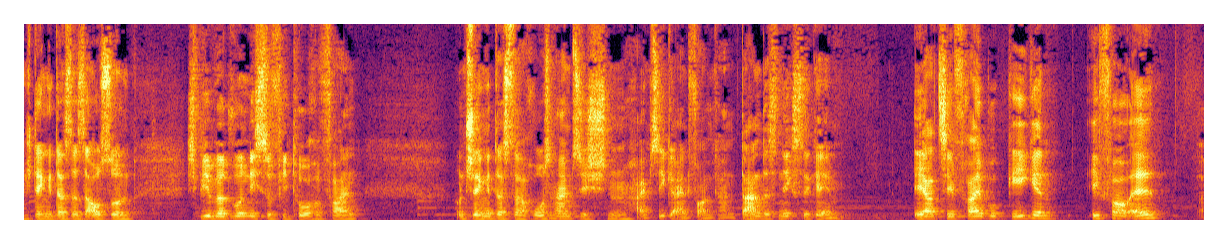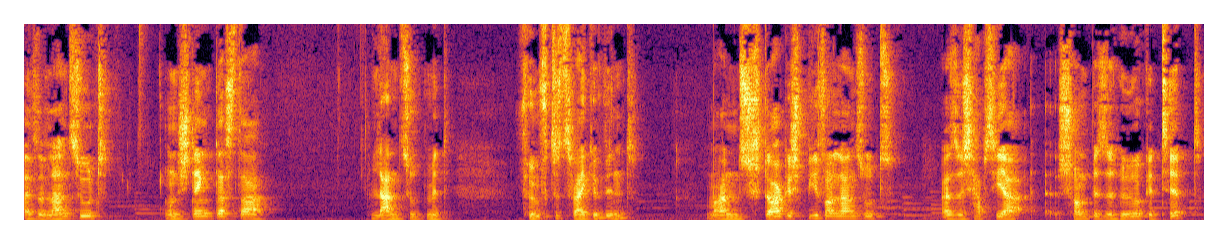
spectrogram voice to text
Ich denke, dass das auch so ein Spiel wird, wo nicht so viele Tore fallen. Und ich denke, dass da Rosenheim sich einen Heimsieg einfahren kann. Dann das nächste Game. ERC Freiburg gegen EVL, also Landshut. Und ich denke, dass da Landshut mit 5 zu 2 gewinnt. Mal ein starkes Spiel von Landshut. Also ich habe sie ja schon ein bisschen höher getippt,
